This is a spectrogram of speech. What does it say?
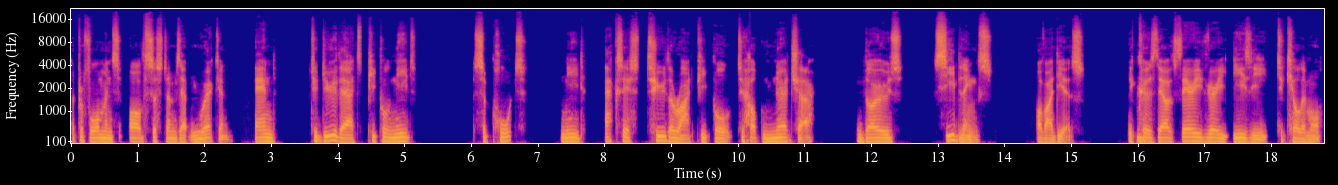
the performance of systems that we work in. And to do that, people need support, need access to the right people to help nurture those seedlings of ideas because mm. they are very, very easy to kill them all.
